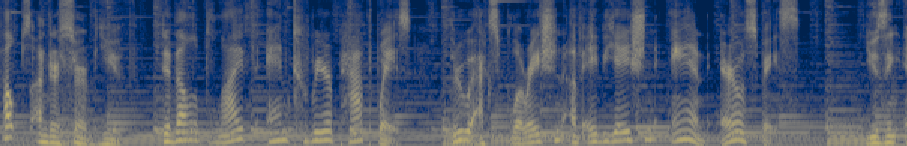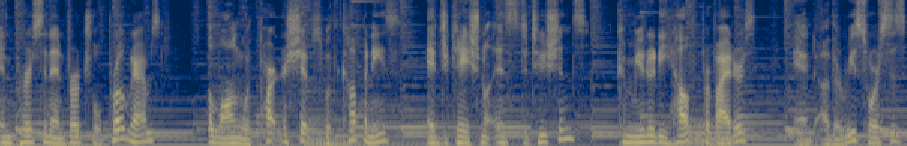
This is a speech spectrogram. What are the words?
helps underserved youth develop life and career pathways through exploration of aviation and aerospace. Using in person and virtual programs, along with partnerships with companies, educational institutions, community health providers, and other resources,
